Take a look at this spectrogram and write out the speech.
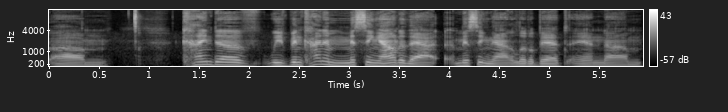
um, kind of we've been kind of missing out of that, missing that a little bit, and um,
